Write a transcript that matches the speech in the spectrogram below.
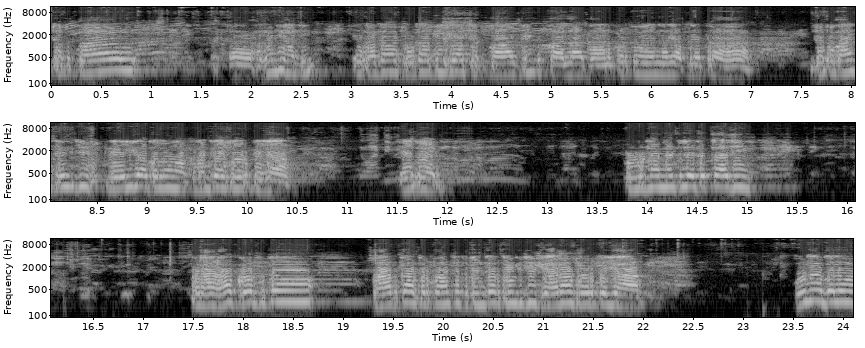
ਜਸਪਾਲ ਅਹ, ਹਾਂਜੀ ਹਾਂਜੀ। ਇਹ ਸਾਡਾ ਛੋਟਾ ਵੀਰ ਹੈ ਜਸਪਾਲ ਸਿੰਘ ਪਾਲਾ ਖਾਨਪੁਰ ਤੋਂ ਇਹਨਾਂ ਦੇ ਆਪਣੇ ਭਰਾ। ਜਸਵੰਤ ਸਿੰਘ ਜੀ ਆਸਟ੍ਰੇਲੀਆ ਵੱਲੋਂ 5100 ਰੁਪਇਆ ਇਸ ਟੂਰਨਾਮੈਂਟ ਲਈ ਦਿੱਤਾ ਜੀ ਭਰਾਹਾ ਖੁਰਦ ਤੋਂ ਸਾਬਕਾ ਸਰਪੰਚ ਦਵਿੰਦਰ ਸਿੰਘ ਜੀ 1100 ਰੁਪਇਆ ਉਹਨਾਂ ਵੱਲੋਂ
